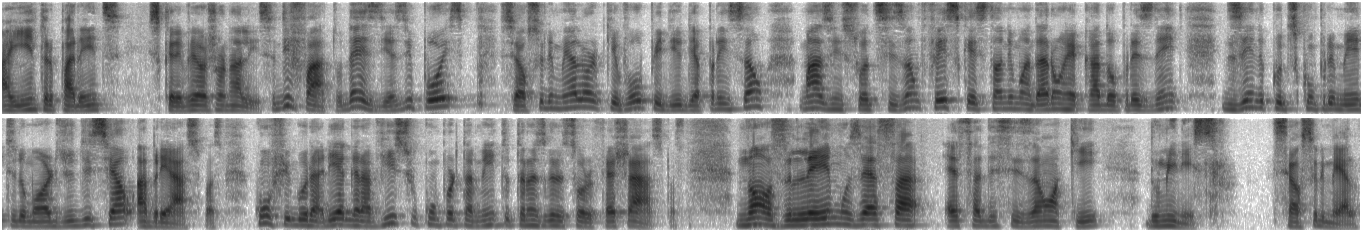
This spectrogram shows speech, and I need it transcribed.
Aí, entre parênteses, escreveu a jornalista. De fato, dez dias depois, Celso de Mello arquivou o pedido de apreensão, mas em sua decisão fez questão de mandar um recado ao presidente dizendo que o descumprimento de uma ordem judicial, abre aspas, configuraria gravíssimo comportamento transgressor, fecha aspas. Nós lemos essa, essa decisão aqui do ministro. Celso de Mello.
